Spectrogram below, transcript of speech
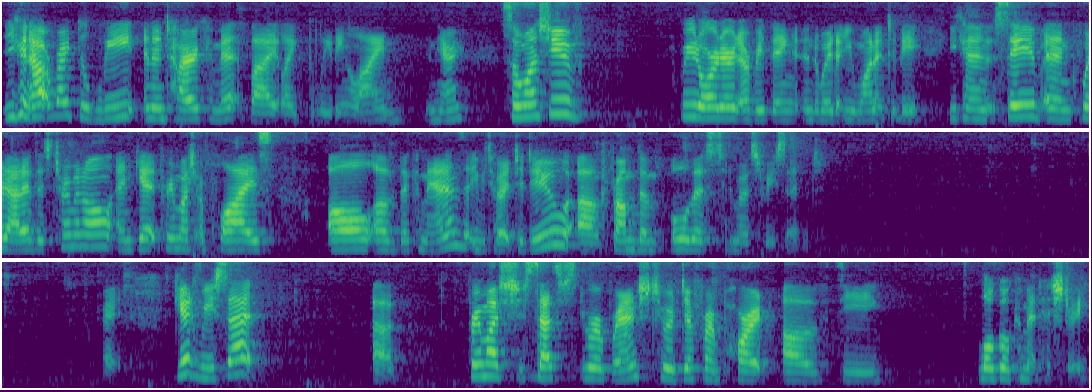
You can outright delete an entire commit by like deleting a line in here. So once you've reordered everything in the way that you want it to be, you can save and quit out of this terminal, and Git pretty much applies all of the commands that you told it to do uh, from the oldest to the most recent. Git reset uh, pretty much sets your branch to a different part of the local commit history.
